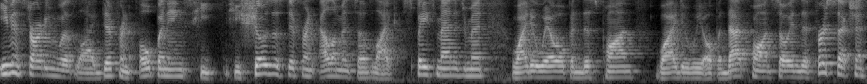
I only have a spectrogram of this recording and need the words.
even starting with like different openings. He, he shows us different elements of like space management. Why do we open this pawn? Why do we open that pawn? So in the first section,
